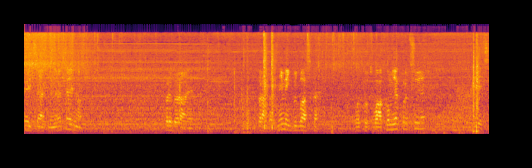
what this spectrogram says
Дивіться, як він ретельно прибирає. Оператор, зніміть, будь ласка, отут вакуум як працює. Дивіться.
